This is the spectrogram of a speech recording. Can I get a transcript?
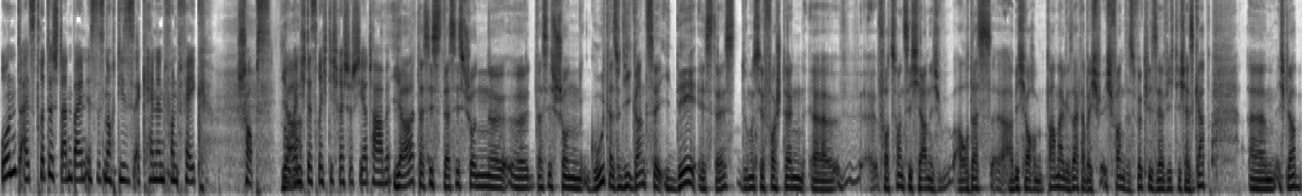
Und als drittes Standbein ist es noch dieses Erkennen von Fake Shops, so, ja, wenn ich das richtig recherchiert habe. Ja, das ist das ist schon äh, das ist schon gut. Also die ganze Idee ist es. Du musst dir vorstellen, äh, vor 20 Jahren, ich, auch das äh, habe ich auch ein paar Mal gesagt, aber ich, ich fand das wirklich sehr wichtig. Es gab, ähm, ich glaube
